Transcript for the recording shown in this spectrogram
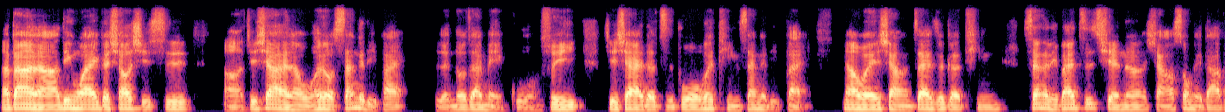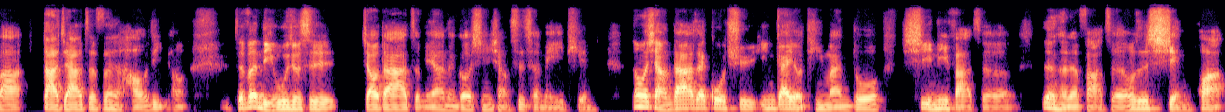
那当然啦，另外一个消息是啊、接下来呢，我会有三个礼拜人都在美国，所以接下来的直播会停三个礼拜。那我也想在这个停三个礼拜之前呢，想要送给大家大家这份好礼哈，这份礼物就是教大家怎么样能够心想事成每一天。那我想大家在过去应该有听蛮多吸引力法则、任何的法则，或是显化，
